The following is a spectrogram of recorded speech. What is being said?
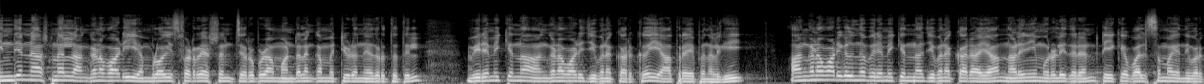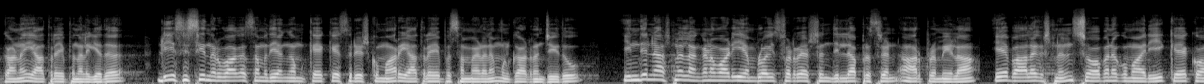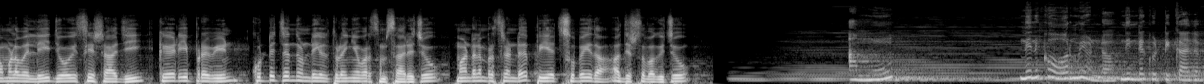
Indian national anganwadi employees federation Cherupuzha മണ്ഡലം കമ്മിറ്റിയുടെ നേതൃത്വത്തിൽ വിരമിക്കുന്ന അങ്കണവാടി ജീവനക്കാർക്ക് യാത്രയയപ്പ് നൽകി. അങ്കണവാടികളിൽ നിന്ന് വിരമിക്കുന്ന ജീവനക്കാരായ നളിനി മുരളീധരൻ ടി കെ വത്സമ്മ എന്നിവർക്കാണ് യാത്രയയപ്പ് നൽകിയത്. ഡി സി സി നിർവാഹക സമിതി അംഗം കെ കെ സുരേഷ് കുമാർ യാത്രയപ്പ് സമ്മേളനം ഉദ്ഘാടനം ചെയ്തു. Indian national anganwadi employees federation ജില്ലാ president R Prameela A Balakrishnan Sobhanakumari K Komalavalli Joycy Shaji K D Praveen കുട്ടിച്ചന്തുണ്ടിയിൽ തുടങ്ങിയവർ സംസാരിച്ചു. മണ്ഡലം പ്രസിഡന്റ് പി എച്ച് സുബൈദ അധ്യക്ഷത വഹിച്ചു. അമ്മു നിനക്ക് ഓർമ്മയുണ്ടോ നിന്റെ കുട്ടിക്കാലം?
